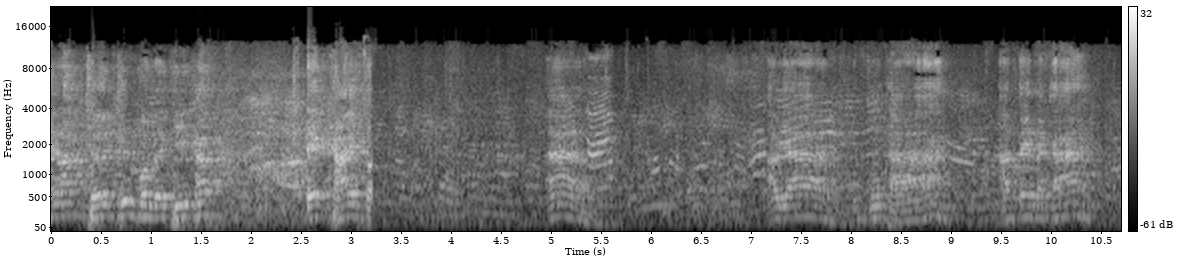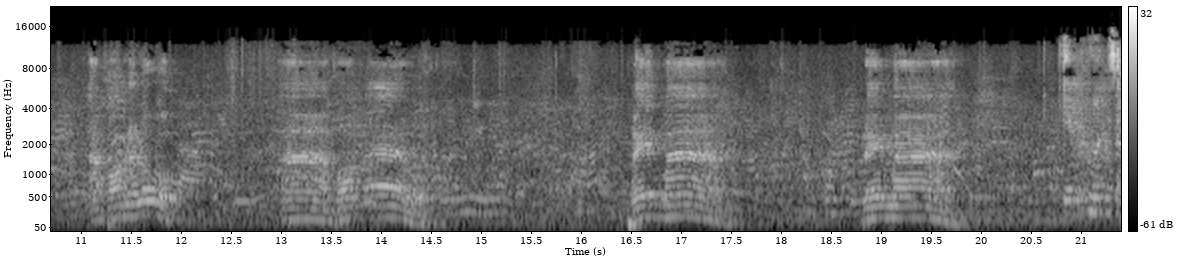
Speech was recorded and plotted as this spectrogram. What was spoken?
นรักเชิญขึ้นบนเวทีครับ เด็กชายสอ้าวเอายาคุณครูขาอาเต้นนะคะอาพร้อมแล้วลูกอ่าพร้อมแล้วเพลงมาเพลงมา เก็บหัวใจ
